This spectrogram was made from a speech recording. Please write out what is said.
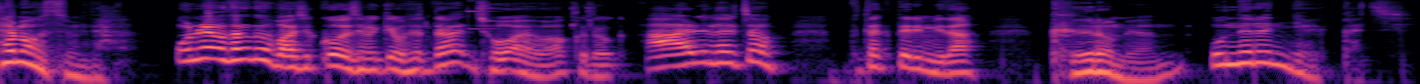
잘 먹었습니다. 오늘 영상도 맛있고 재밌게 보셨다면 좋아요와 구독, 알림 설정 부탁드립니다. 그러면 오늘은 여기까지.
